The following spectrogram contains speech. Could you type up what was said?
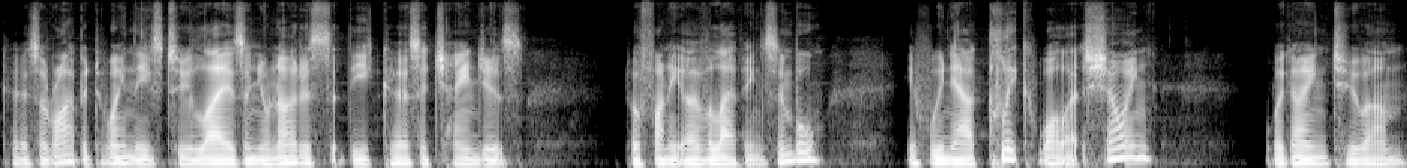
cursor right between these two layers, and you'll notice that the cursor changes to a funny overlapping symbol. If we now click while that's showing, we're going to um,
